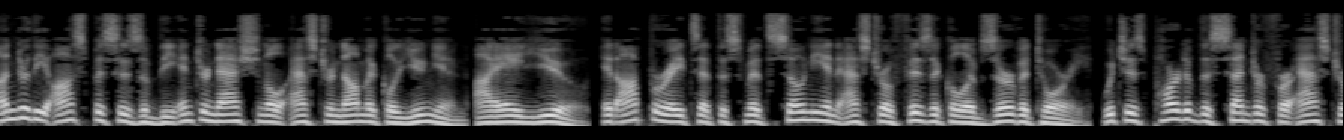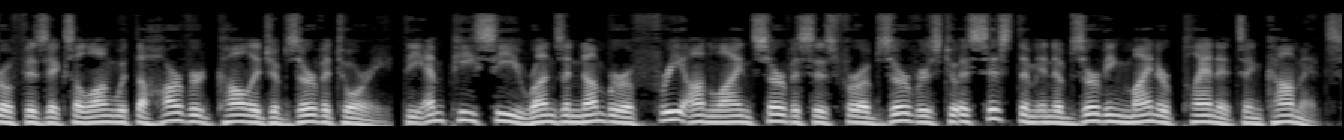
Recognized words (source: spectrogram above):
Under the auspices of the International Astronomical Union (IAU), it operates at the Smithsonian Astrophysical Observatory, which is part of the Center for Astrophysics along with the Harvard College Observatory. The MPC runs a number of free online services for observers to assist them in observing minor planets and comets.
